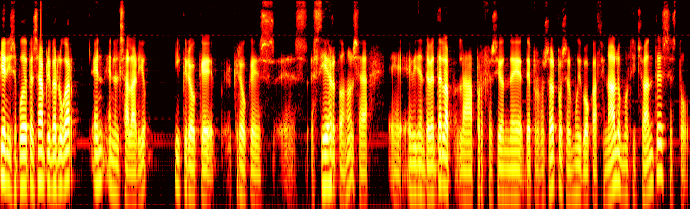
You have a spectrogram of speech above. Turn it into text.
Bien, y se puede pensar en primer lugar en, en el salario y creo que creo que es, es, cierto, ¿no? O sea, eh, evidentemente la, profesión de, profesor pues es muy vocacional, lo hemos dicho antes, esto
